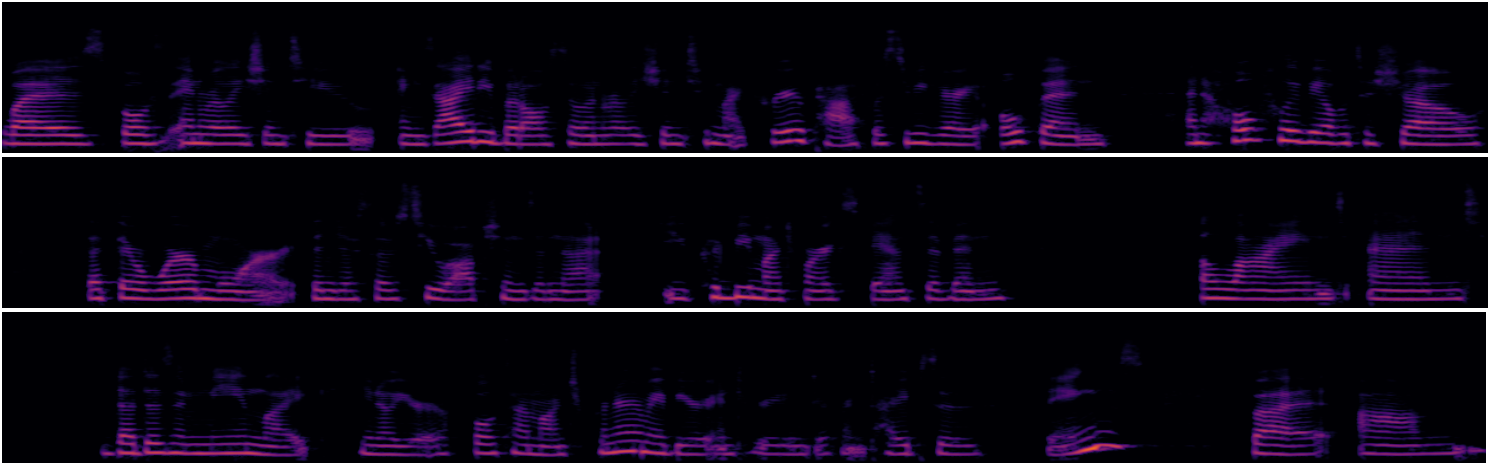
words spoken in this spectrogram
was both in relation to anxiety but also in relation to my career path was to be very open and hopefully be able to show that there were more than just those two options and that you could be much more expansive and aligned. And that doesn't mean like you know you're a full-time entrepreneur maybe you're integrating different types of things. But um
